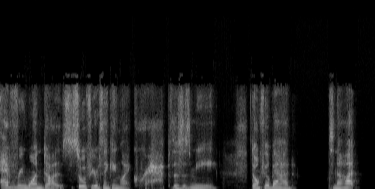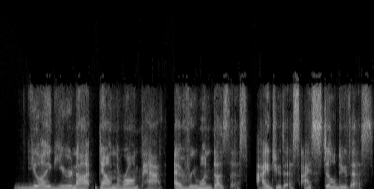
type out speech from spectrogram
everyone does. So if you're thinking like, crap, this is me, don't feel bad. It's not you like you're not down the wrong path. Everyone does this. I do this. I still do this.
